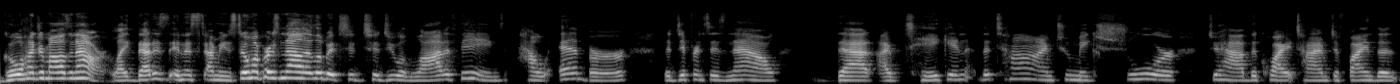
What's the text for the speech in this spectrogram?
go 100 miles an hour. Like that is, and it's, I mean, still my personality a little bit to, to do a lot of things. However, the difference is now that I've taken the time to make sure to have the quiet time to find the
